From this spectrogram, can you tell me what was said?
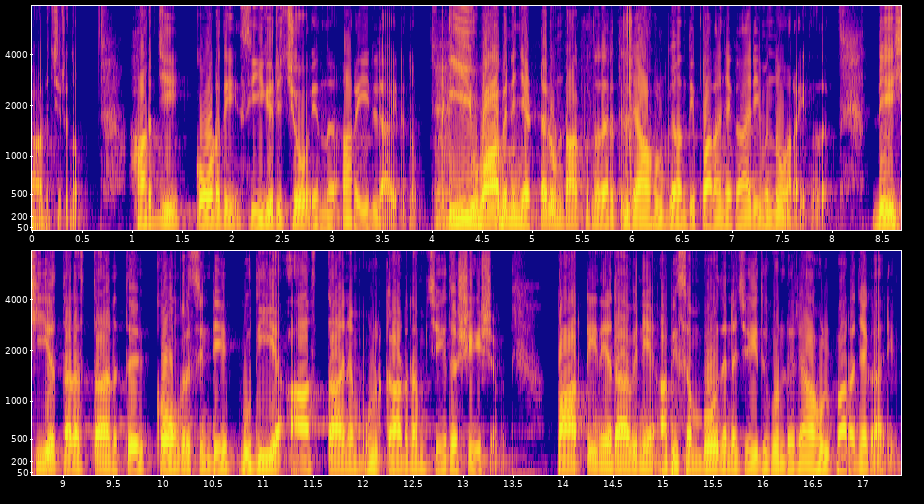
കാണിച്ചിരുന്നു. ഹർജി കോടതി സ്വീകരിച്ചോ എന്ന് അറിയില്ലായിരുന്നു. ഈ യുവാവിന് ഞെട്ടലുണ്ടാക്കുന്ന തരത്തിൽ രാഹുൽ ഗാന്ധി പറഞ്ഞ കാര്യമെന്ന് പറയുന്നത് ദേശീയ തലസ്ഥാനത്ത് കോൺഗ്രസിന്റെ പുതിയ ആസ്ഥാനം ഉദ്ഘാടനം ചെയ്ത ശേഷം പാർട്ടി നേതാവിനെ അഭിസംബോധന ചെയ്തുകൊണ്ട് രാഹുൽ പറഞ്ഞ കാര്യം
